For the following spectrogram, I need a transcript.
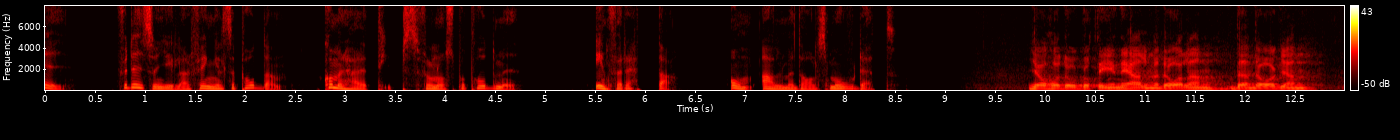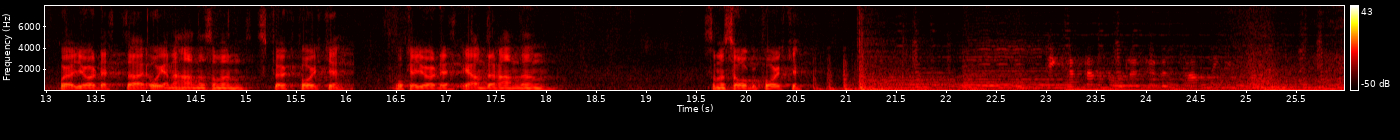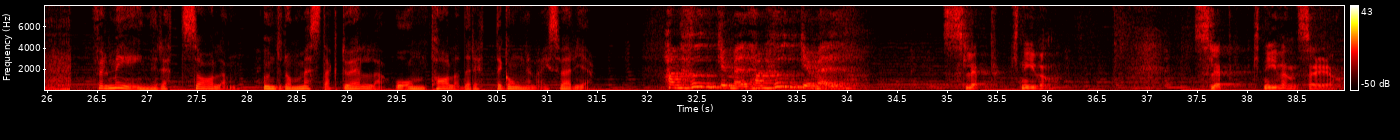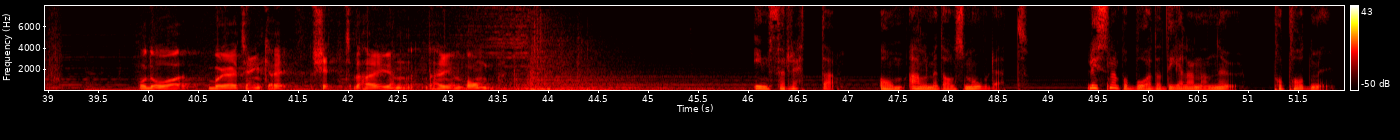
Hej! För dig som gillar Fängelsepodden kommer här ett tips från oss på Podmi. Inför rätta om Almedalsmordet. Jag har då gått in i Almedalen den dagen och jag gör detta å ena handen som en spökpojke och jag gör det i andra handen som en sagopojke. Följ med in i rättssalen under de mest aktuella och omtalade rättegångarna i Sverige. Han hugger mig, han hugger mig. Släpp kniven. Släpp kniven, säger jag. Och då börjar jag tänka, shit, det här är ju en, det här är ju en bomb. Inför rätta om Almedalsmordet. Lyssna på båda delarna nu på Podmi.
